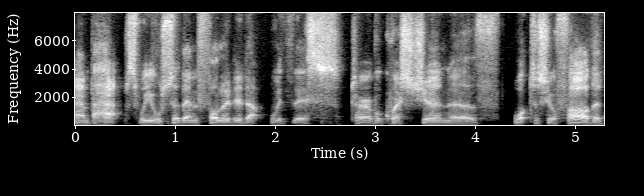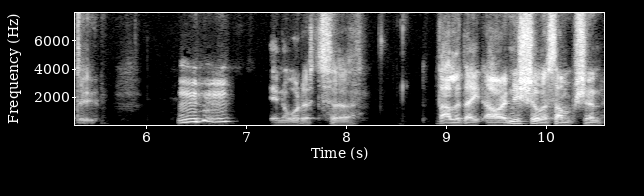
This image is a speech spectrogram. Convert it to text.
And perhaps we also then followed it up with this terrible question of what does your father do? Mm-hmm. In order to validate our initial assumption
